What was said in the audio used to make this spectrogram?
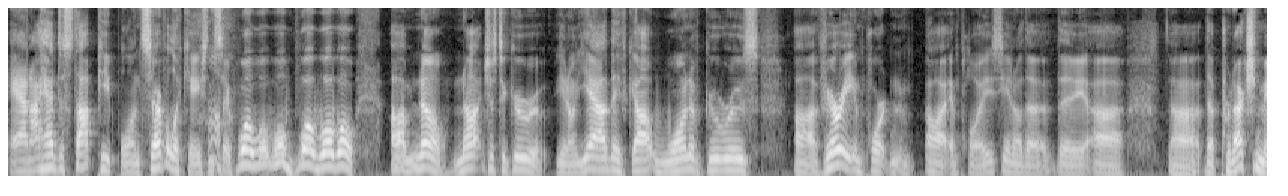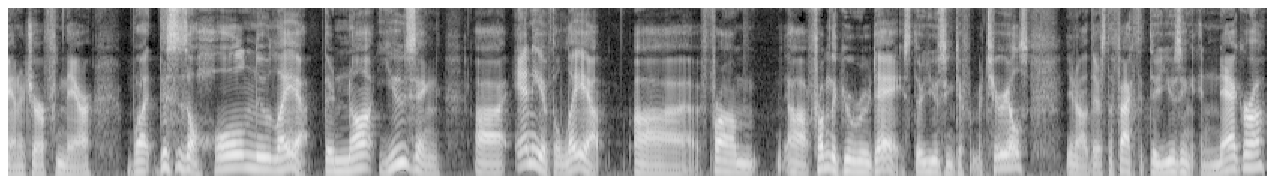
And I had to stop people on several occasions, huh. say, whoa, whoa, whoa, whoa, whoa, whoa. Um, no, not just a guru. You know, yeah, they've got one of Guru's uh, very important uh, employees, you know, the, the, uh, uh the production manager from there. But this is a whole new layup. They're not using uh, any of the layup from uh, from the Guru days. They're using different materials. You know, there's the fact that they're using Innegra,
